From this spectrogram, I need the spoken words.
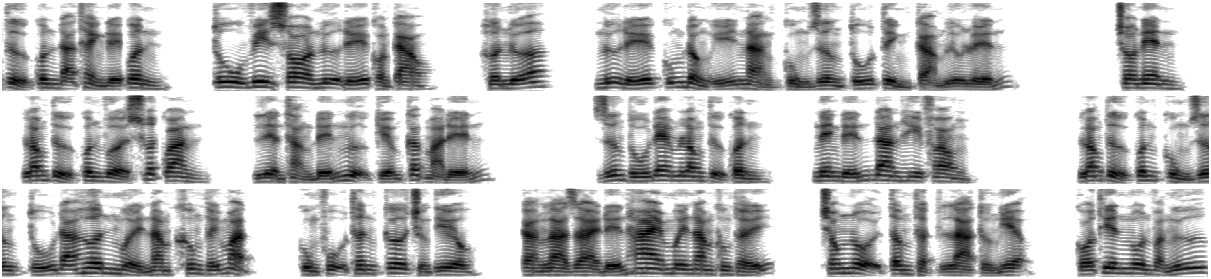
tử quân đã thành đế quân, tu vi so nữ đế còn cao, hơn nữa, nữ đế cũng đồng ý nàng cùng dương tú tình cảm lưu luyến. Cho nên, long tử quân vừa xuất quan liền thẳng đến ngự kiếm các mà đến. Dương tú đem long tử quân nên đến đan hy phong. Long tử quân cùng dương tú đã hơn mười năm không thấy mặt, cùng phụ thân cơ trường tiêu, càng là dài đến hai mươi năm không thấy, trong nội tâm thật là tưởng niệm, có thiên ngôn và ngữ,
